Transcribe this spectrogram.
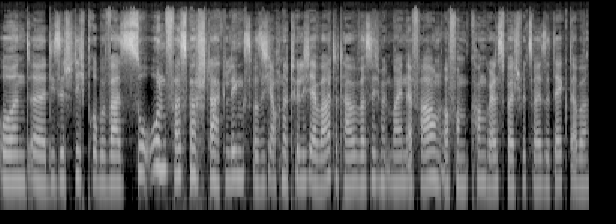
Und äh, diese Stichprobe war so unfassbar stark links, was ich auch natürlich erwartet habe, was sich mit meinen Erfahrungen auch vom Kongress beispielsweise deckt. Aber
